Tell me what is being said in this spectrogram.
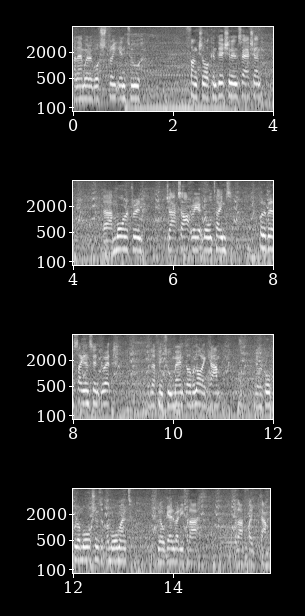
and then we're gonna go straight into functional conditioning session, uh, monitoring Jack's heart rate at all times, put a bit of science into it, but nothing too mental. We're not in camp. We're gonna go through emotions at the moment, you know, getting ready for that for that fight camp.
